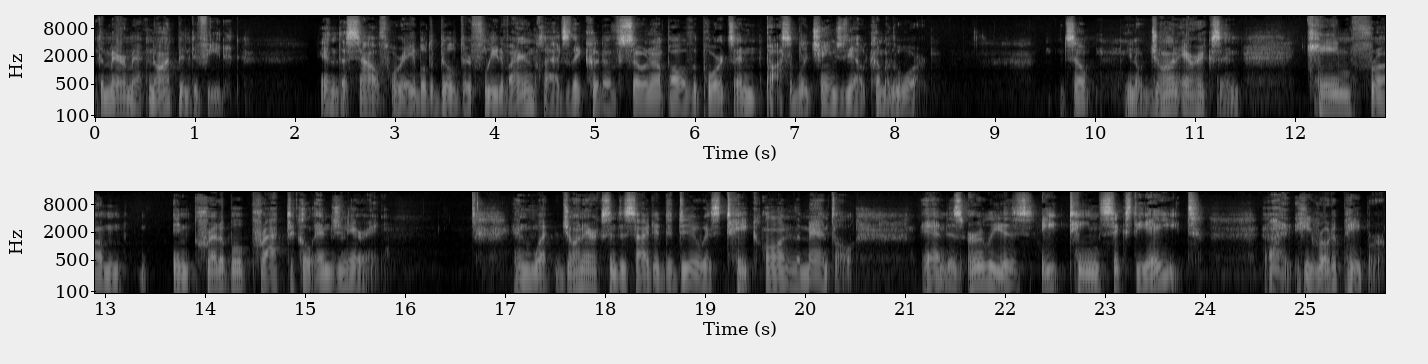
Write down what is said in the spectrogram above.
the Merrimac not been defeated, and the South were able to build their fleet of ironclads, they could have sewn up all the ports and possibly changed the outcome of the war. So, you know, John Ericsson came from incredible practical engineering. And what John Ericsson decided to do is take on the mantle. And as early as 1868, uh, he wrote a paper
